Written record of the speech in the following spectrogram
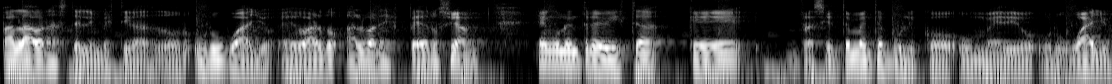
palabras del investigador uruguayo Eduardo Álvarez Pedrocián en una entrevista que recientemente publicó un medio uruguayo.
